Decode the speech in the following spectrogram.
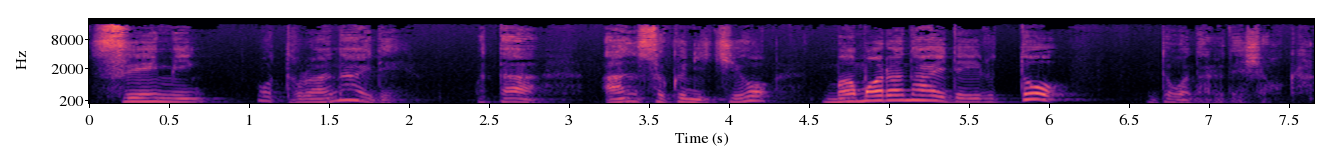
睡眠を取らないでいるまた安息日を守らないでいるとどうなるでしょうか。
